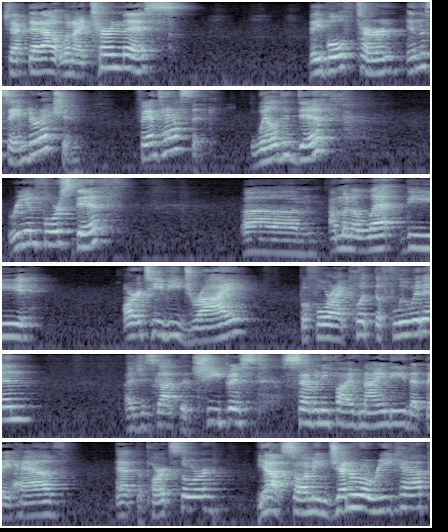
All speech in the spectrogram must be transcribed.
Check that out. When I turn this, they both turn in the same direction. Fantastic. Welded diff, reinforced diff. Um, I'm gonna let the RTV dry before I put the fluid in. I just got the cheapest 7590 that they have at the parts store. Yeah, so I mean, general recap,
